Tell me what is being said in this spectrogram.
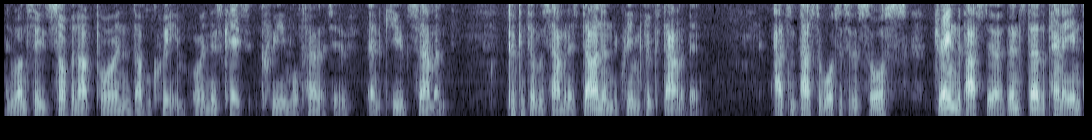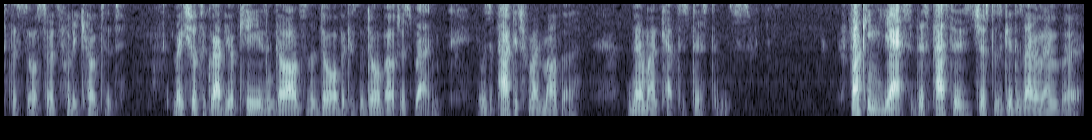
and once they soften up, pour in the double cream, or in this case, cream alternative, and cubed salmon. Cook until the salmon is done and the cream cooks down a bit. Add some pasta water to the sauce, drain the pasta, then stir the penne into the sauce so it's fully coated. Make sure to grab your keys and go answer the door because the doorbell just rang. It was a package for my mother. The mailman kept his distance. Fucking yes, this pasta is just as good as I remember it.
